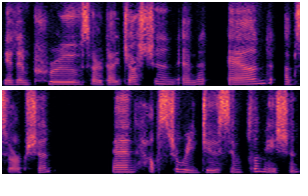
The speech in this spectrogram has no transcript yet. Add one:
It improves our digestion and, and absorption and helps to reduce inflammation,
